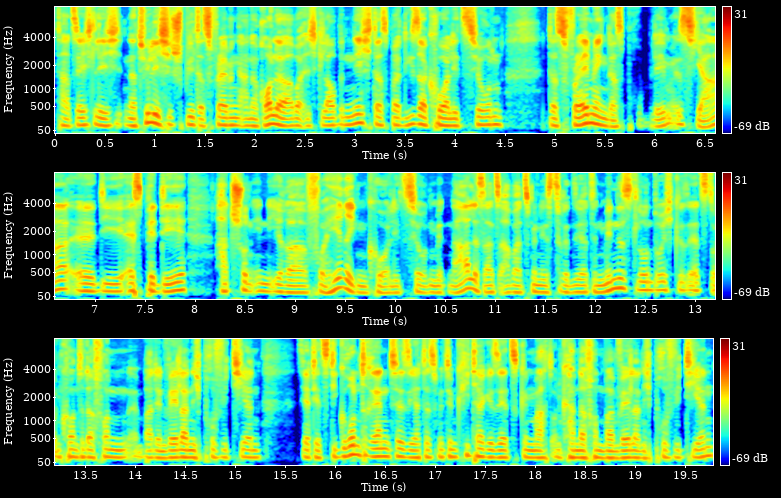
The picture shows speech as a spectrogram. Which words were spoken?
tatsächlich, natürlich spielt das Framing eine Rolle, aber ich glaube nicht, dass bei dieser Koalition das Framing das Problem ist. Ja, äh, die SPD hat schon in ihrer vorherigen Koalition mit Nahles als Arbeitsministerin, sie hat den Mindestlohn durchgesetzt und konnte davon bei den Wählern nicht profitieren. Sie hat jetzt die Grundrente, sie hat das mit dem Kita-Gesetz gemacht und kann davon beim Wähler nicht profitieren.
